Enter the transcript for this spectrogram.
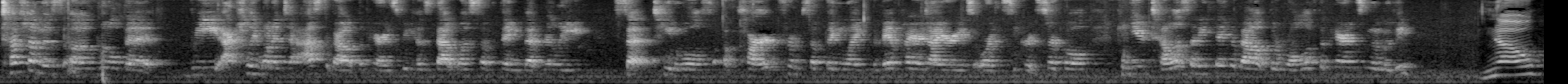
touched on this a little bit. We actually wanted to ask about the parents because that was something that really set Teen Wolf apart from something like The Vampire Diaries or The Secret Circle. Can you tell us anything about the role of the parents in the movie? No.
